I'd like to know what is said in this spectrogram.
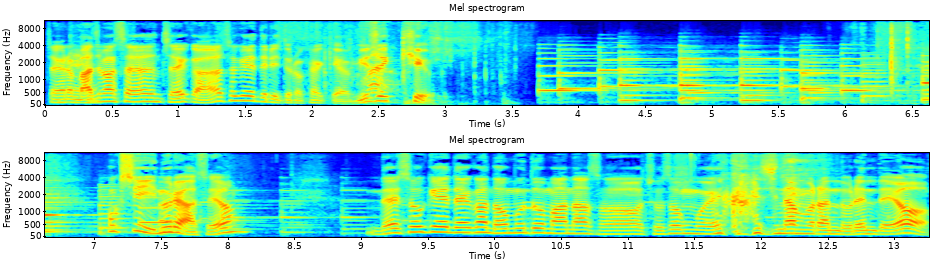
자 그럼 네. 마지막 사연 제가 소개해드리도록 할게요. 뮤직 큐. 혹시 이 노래 아세요? 내 속에 내가 너무도 많아서 조성모의 가시나무란 노래인데요.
